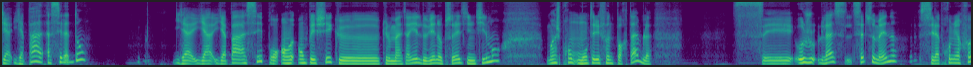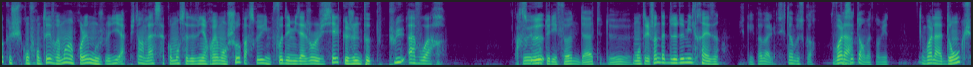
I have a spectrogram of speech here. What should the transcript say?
il y a, y a pas assez là-dedans. Il y a, y, a, y a pas assez pour en- empêcher que, que le matériel devienne obsolète inutilement. Moi je prends mon téléphone portable. C'est là cette semaine c'est la première fois que je suis confronté vraiment à un problème où je me dis ah putain là ça commence à devenir vraiment chaud parce qu'il me faut des mises à jour logicielles que je ne peux plus avoir parce que, que ton téléphone date de. mon téléphone date de 2013. Ce qui est pas mal. C'est un beau score. Voilà. 7 ans maintenant, bien. Voilà, donc,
